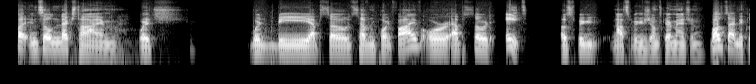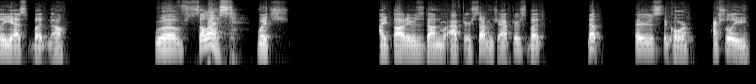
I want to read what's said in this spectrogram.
but until next time, which would be episode 7.5 or episode 8 of Spooky, not Spooky Jumpscare Mansion. Well, technically, yes, but no. Of Celeste, which I thought it was done after seven chapters, but nope, there's the core. Actually,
